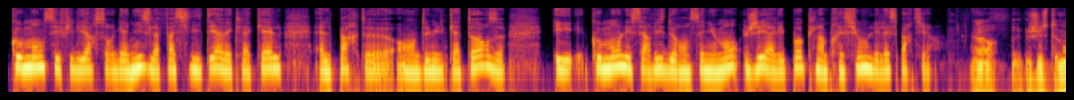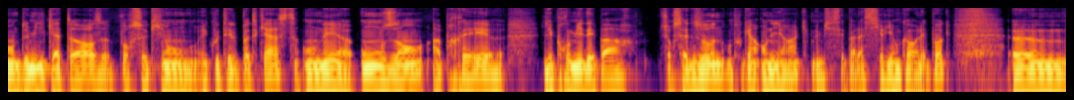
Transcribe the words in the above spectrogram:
comment ces filières s'organisent, la facilité avec laquelle elles partent euh, en 2014 et comment les services de renseignement, j'ai à l'époque l'impression, les laissent partir. Alors, justement, en 2014, pour ceux qui ont écouté le podcast, on est 11 ans après les premiers départs sur cette zone, en tout cas en Irak, même si c'est pas la Syrie encore à l'époque. Euh,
